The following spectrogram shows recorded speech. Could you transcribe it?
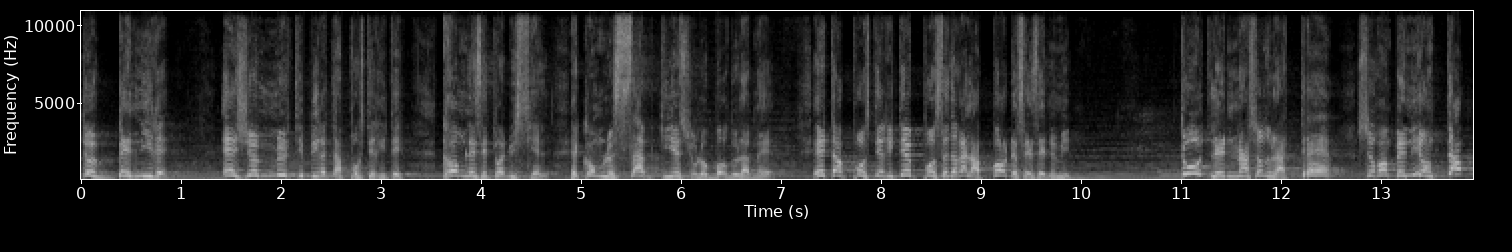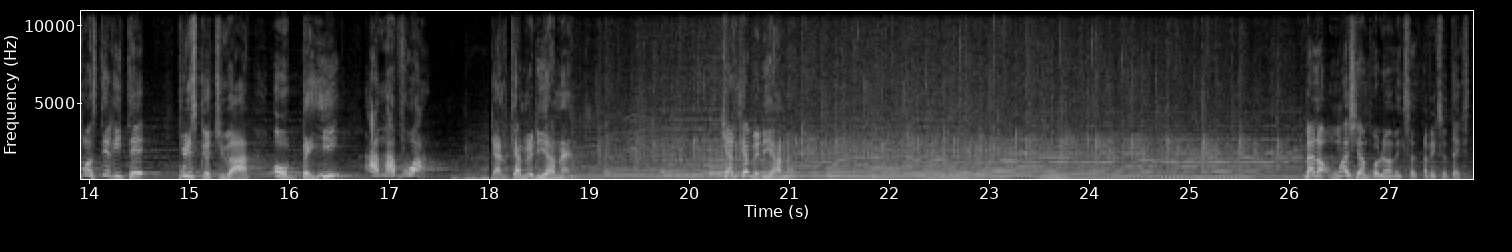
te bénirai et je multiplierai ta postérité comme les étoiles du ciel et comme le sable qui est sur le bord de la mer. Et ta postérité possédera la porte de ses ennemis. Toutes les nations de la terre seront bénies en ta postérité puisque tu as obéi à ma voix. Quelqu'un me dit Amen. Quelqu'un me dit Amen. Mais alors, moi j'ai un problème avec avec ce texte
